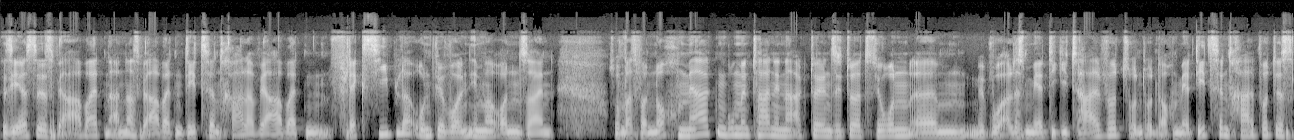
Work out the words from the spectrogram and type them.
das erste ist, wir arbeiten anders, wir arbeiten dezentraler, wir arbeiten flexibler und wir wollen immer on sein. So, und was wir noch merken momentan in der aktuellen Situation, ähm, wo alles mehr digital wird und, und auch mehr dezentral wird, ist,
